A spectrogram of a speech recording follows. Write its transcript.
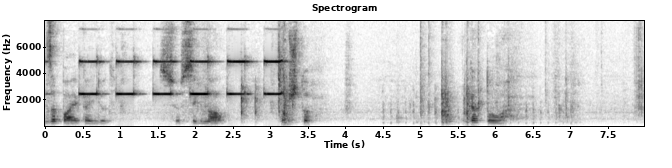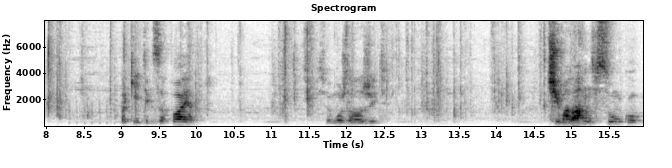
Запайка идет. Все, сигнал. о том, что готово. Пакетик запаян. Все, можно ложить в чемодан, в сумку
